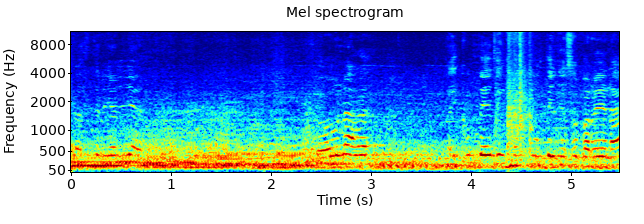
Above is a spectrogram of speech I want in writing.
Industrial yan. So, una, ay kung pwedeng pagputin nyo sa barena.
